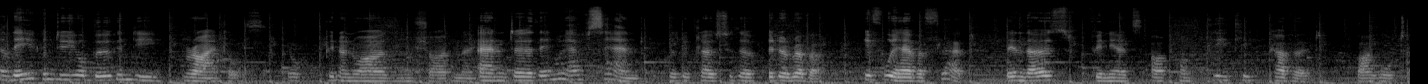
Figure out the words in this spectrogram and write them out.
And there you can do your Burgundy varietals, your Pinot Noirs and your Chardonnay. And uh, then we have sand because we're close to the Breede River. If we have a flood, then those vineyards are completely covered by water.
